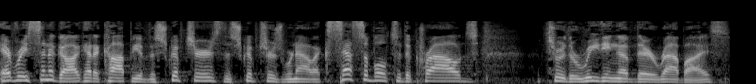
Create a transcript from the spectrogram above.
every synagogue had a copy of the scriptures. The scriptures were now accessible to the crowds through the reading of their rabbis.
